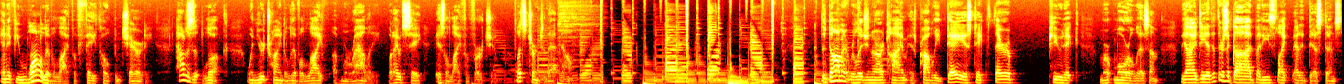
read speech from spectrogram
And if you want to live a life of faith, hope, and charity, how does it look when you're trying to live a life of morality? What I would say is a life of virtue. Let's turn to that now. The dominant religion in our time is probably deistic, therapeutic moralism. The idea that there's a God, but he's like at a distance,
